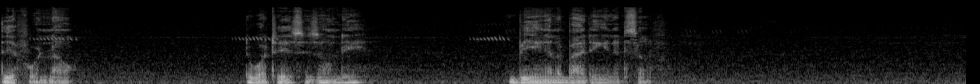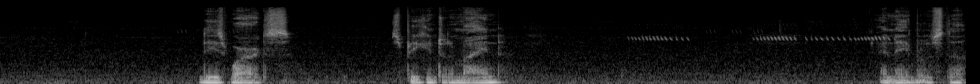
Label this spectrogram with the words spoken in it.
Therefore, now, the what is is only being and abiding in itself. These words speaking to the mind enables the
